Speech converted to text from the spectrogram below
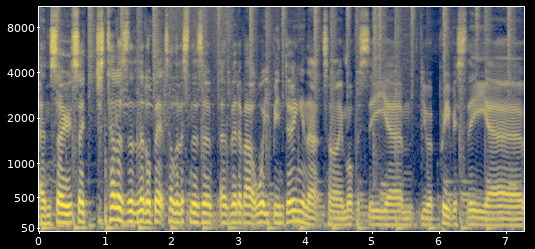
And so, so just tell us a little bit, tell the listeners a, a bit about what you've been doing in that time. Obviously, um, you were previously uh,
